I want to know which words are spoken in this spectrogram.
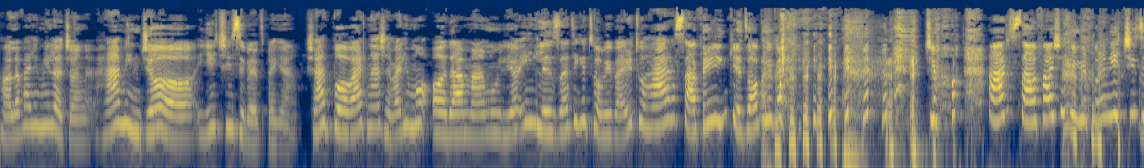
حالا ولی میلا جان همینجا یه چیزی بهت بگم. شاید باورت نشه ولی ما آدم معمولی ها این لذتی که تو می‌بری تو هر صفحه این کتاب می‌بری. چون هر صفحه که می‌خونیم یه چیزی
